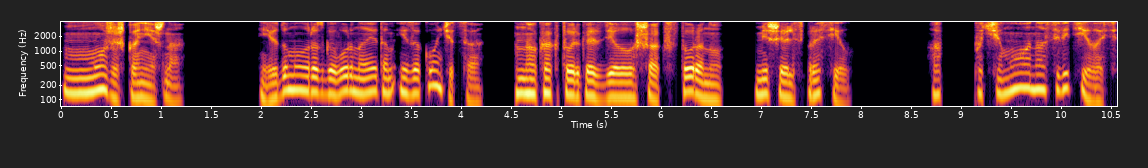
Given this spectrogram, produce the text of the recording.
«Можешь, конечно». Я думал, разговор на этом и закончится, но как только сделал шаг в сторону, Мишель спросил. «А почему она светилась?»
